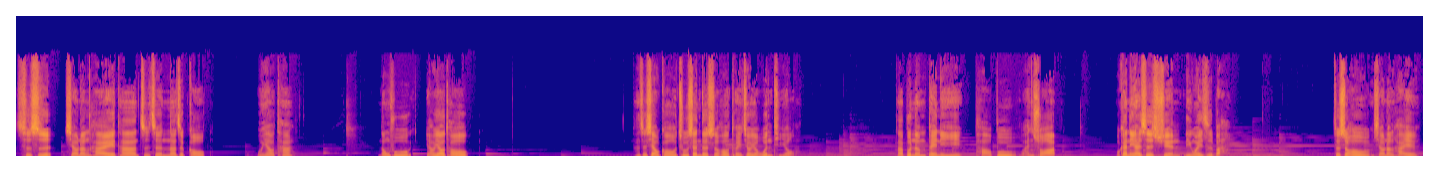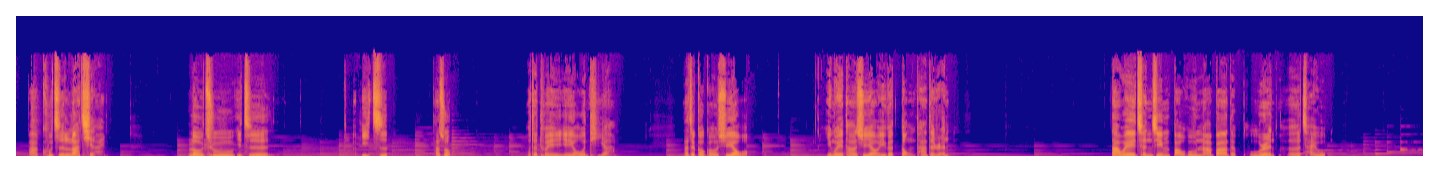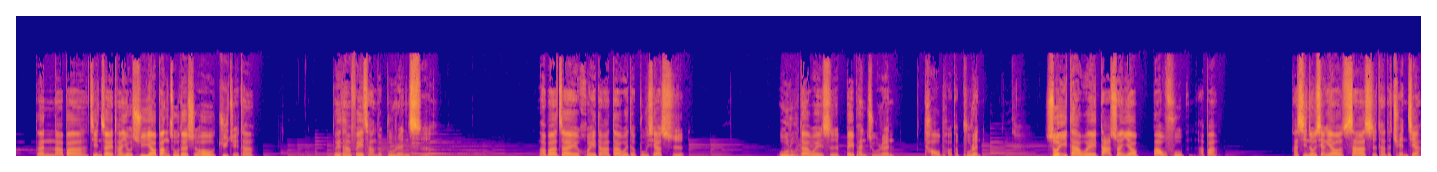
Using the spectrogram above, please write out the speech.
此时，小男孩他指着那只狗：“我要它。”农夫摇摇头：“那只小狗出生的时候腿就有问题哦，它不能陪你跑步玩耍。”我看你还是选另外一只吧。这时候，小男孩把裤子拉起来，露出一只一只。他说：“我的腿也有问题呀。那只狗狗需要我，因为它需要一个懂它的人。”大卫曾经保护拿巴的仆人和财物，但拿巴竟在他有需要帮助的时候拒绝他，对他非常的不仁慈。拿巴在回答大卫的部下时，侮辱大卫是背叛主人、逃跑的仆人，所以大卫打算要报复。拿巴，他心中想要杀死他的全家。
